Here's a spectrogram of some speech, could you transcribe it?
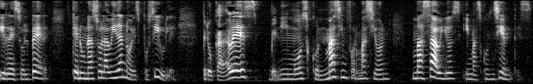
y resolver que en una sola vida no es posible, pero cada vez venimos con más información, más sabios y más conscientes.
